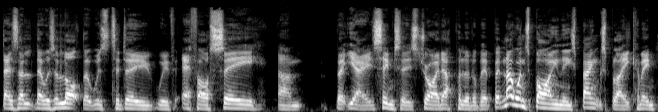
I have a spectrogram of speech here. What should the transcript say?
there's a, there was a lot that was to do with FRC. Um, but yeah, it seems that it's dried up a little bit. But no one's buying these banks, Blake. I mean,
